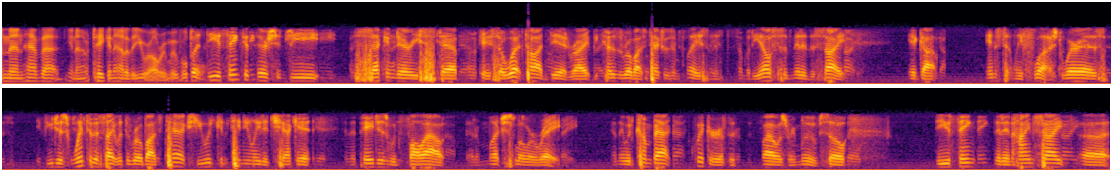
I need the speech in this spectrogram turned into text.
and then have that you know taken out of the URL removal tool. But do you think that there should be a secondary step? Okay, so what Todd did, right? Because the robots text was in place and somebody else submitted the site, it got instantly flushed. Whereas if you just went to the site with the robots text, you would continually to check it, and the pages would fall out at a much slower rate. and they would come back quicker if the file was removed. So, do you think that in hindsight, uh,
